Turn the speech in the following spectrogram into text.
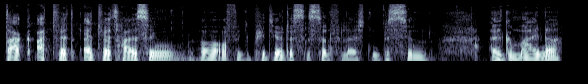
Dark Adver Advertising äh, auf Wikipedia. Das ist dann vielleicht ein bisschen allgemeiner.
